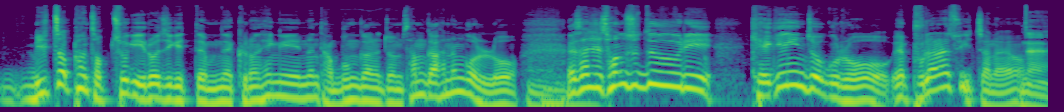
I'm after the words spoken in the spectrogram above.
밀접한 접촉이 이루어지기 때문에 그런 행위는 당분간은 좀 삼가하는 걸로. 사실 선수들이 개개인적으로 불안할 수 있잖아요. 네.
